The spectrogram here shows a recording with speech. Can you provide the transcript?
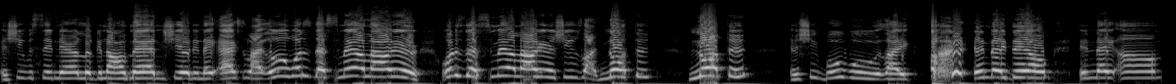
and she was sitting there looking all mad and shit, and they asked like, "Oh, what is that smell out here? What is that smell out here?" And she was like, "Nothing, nothing." And she boo booed like in they damn in they um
